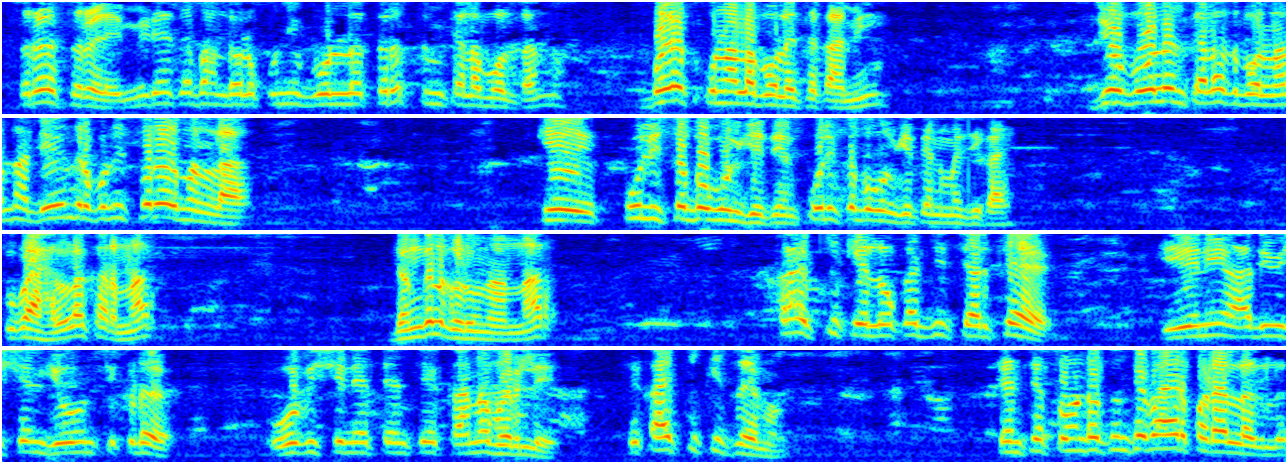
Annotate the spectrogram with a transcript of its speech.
सरळ सरळ आहे. मीडियाच्या बांधवाला कोणी बोललं तरच तुम्ही त्याला बोलता ना. बळच कुणाला बोलायचं का आम्ही जे बोलन त्यालाच बोलणार ना. देवेंद्र फडणवीस सरळ म्हणला की पोलीस बघून घेते पोलीस बघून घेते म्हणजे काय? तू काय हल्ला करणार? दंगल घडवून आणणार? काय चुके लोकांची चर्चा आहे. की यांनी अधिवेशन घेऊन तिकडं ओबीसी नेत्यांचे कानं भरले. हे काय चुकीचं आहे मग? त्यांच्या तोंडातून ते बाहेर पडायला लागलं.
